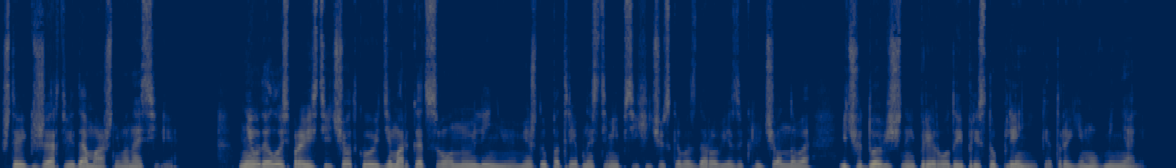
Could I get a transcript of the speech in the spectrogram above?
что и к жертве домашнего насилия. Мне удалось провести четкую демаркационную линию между потребностями психического здоровья заключенного и чудовищной природой преступлений, которые ему вменяли.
